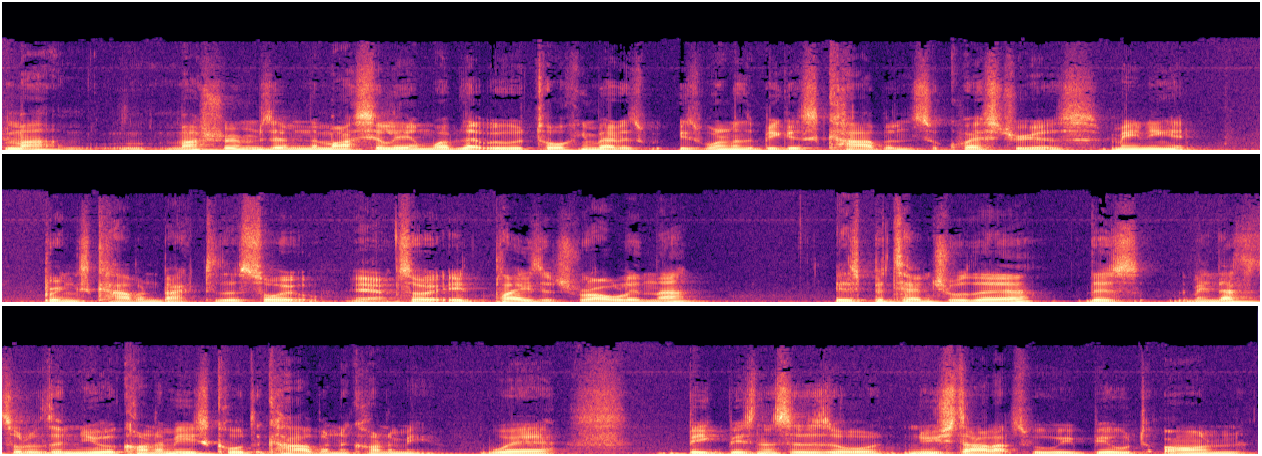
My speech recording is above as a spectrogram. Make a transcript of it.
Mu- mushrooms and the mycelium web that we were talking about is, is one of the biggest carbon sequestriers, meaning it brings carbon back to the soil. Yeah. So it plays its role in that. There's potential there. There's, I mean, that's sort of the new economy. It's called the carbon economy, where big businesses or new startups will be built on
